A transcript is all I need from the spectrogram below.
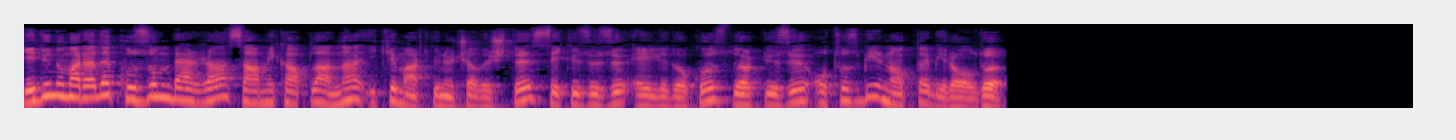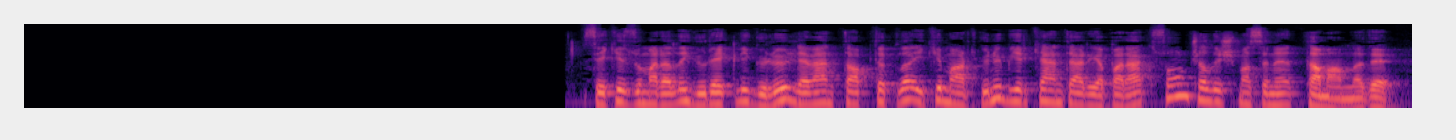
7 numaralı Kuzum Berra Sami Kaplan'la 2 Mart günü çalıştı. 800'ü 59, 400'ü 31.1 oldu. Sekiz numaralı Yürekli Gülü Levent Taptık'la 2 Mart günü bir kenter yaparak son çalışmasını tamamladı.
